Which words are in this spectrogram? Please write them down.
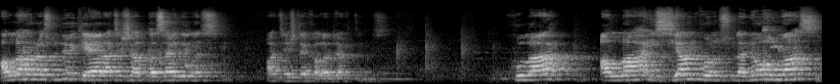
Allah'ın Resulü diyor ki eğer ateşe atlasaydınız ateşte kalacaktınız. Kula Allah'a isyan konusunda ne olmaz?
